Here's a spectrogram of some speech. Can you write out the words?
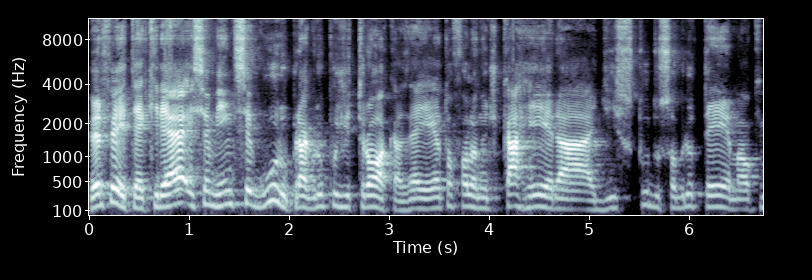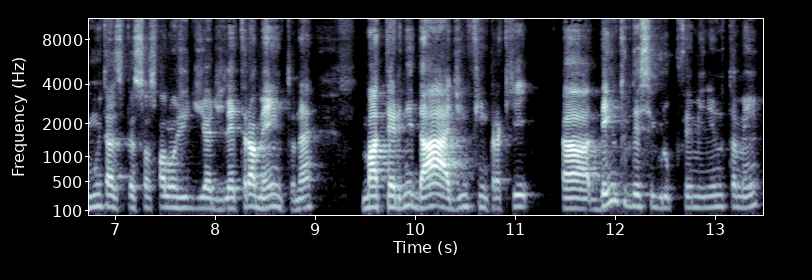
Perfeito, é criar esse ambiente seguro para grupos de trocas, né? E aí eu estou falando de carreira, de estudo sobre o tema, o que muitas pessoas falam hoje em dia de letramento, né? Maternidade, enfim, para que uh, dentro desse grupo feminino também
